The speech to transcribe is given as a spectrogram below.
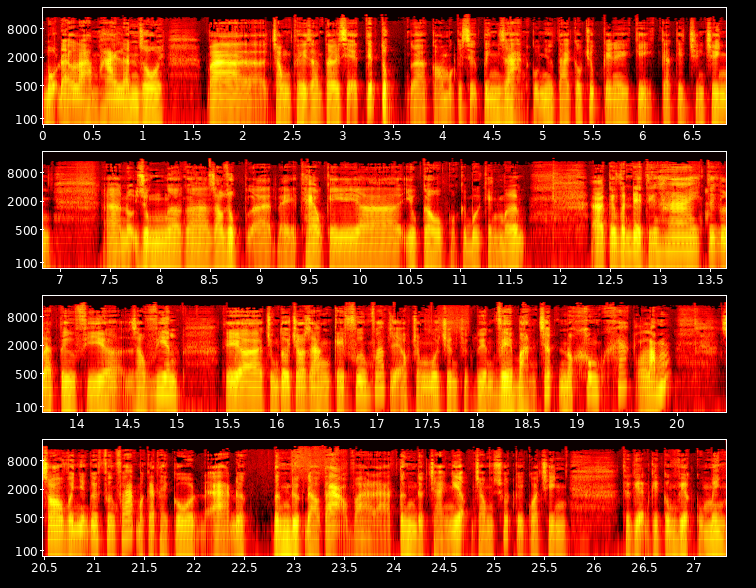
bộ đã làm hai lần rồi và trong thời gian tới sẽ tiếp tục uh, có một cái sự tinh giản cũng như tái cấu trúc cái, cái các cái chương trình uh, nội dung uh, giáo dục uh, đấy theo cái uh, yêu cầu của cái bối cảnh mới. À, cái vấn đề thứ hai tức là từ phía giáo viên thì à, chúng tôi cho rằng cái phương pháp dạy học trong môi trường trực tuyến về bản chất nó không khác lắm so với những cái phương pháp mà các thầy cô đã được từng được đào tạo và đã từng được trải nghiệm trong suốt cái quá trình thực hiện cái công việc của mình.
